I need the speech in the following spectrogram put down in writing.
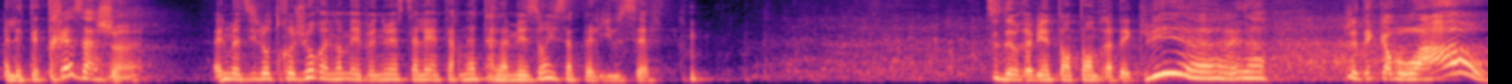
Elle était très à jeun. Elle me dit l'autre jour, un homme est venu installer Internet à la maison, il s'appelle Youssef. tu devrais bien t'entendre avec lui, euh. J'étais comme waouh!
